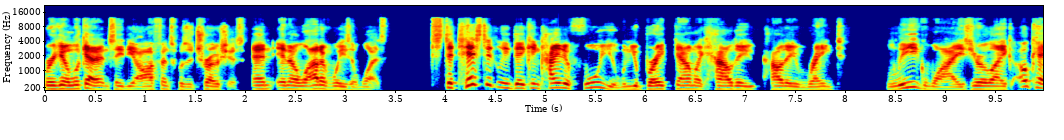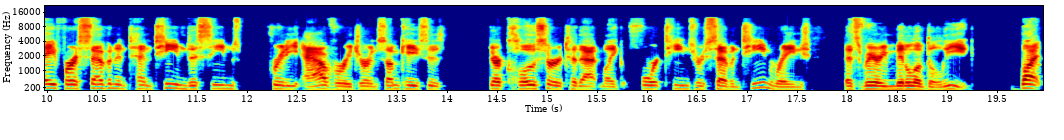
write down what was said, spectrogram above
we're going to look at it and say the offense was atrocious and in a lot of ways it was statistically they can kind of fool you when you break down like how they how they ranked league wise, you're like, okay, for a seven and 10 team, this seems pretty average, or in some cases, they're closer to that like 14 through 17 range that's very middle of the league. But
